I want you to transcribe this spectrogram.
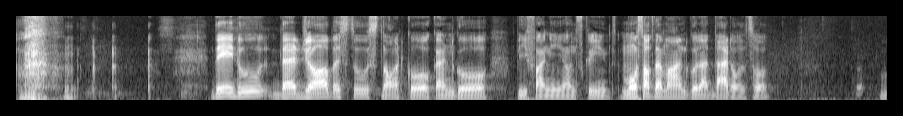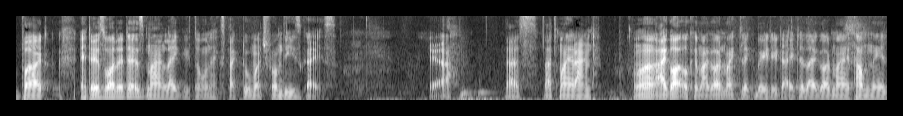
they do their job is to snort coke and go be funny on screens. Most of them aren't good at that also. But it is what it is, man. Like you don't expect too much from these guys. Yeah. That's that's my rant. I'm I got okay, I got my clickbaity title, I got my thumbnail.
